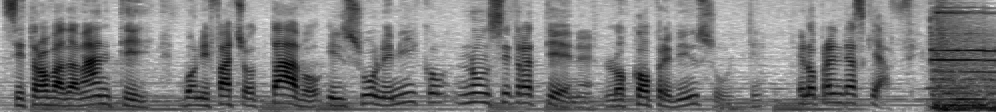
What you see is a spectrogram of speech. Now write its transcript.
si trova davanti Bonifacio VIII, il suo nemico, non si trattiene, lo copre di insulti e lo prende a schiaffi.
